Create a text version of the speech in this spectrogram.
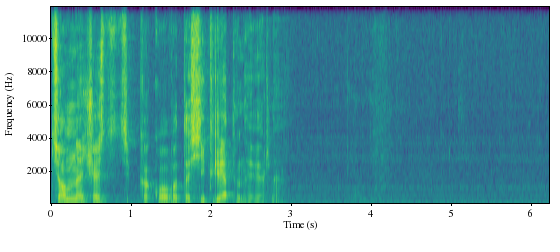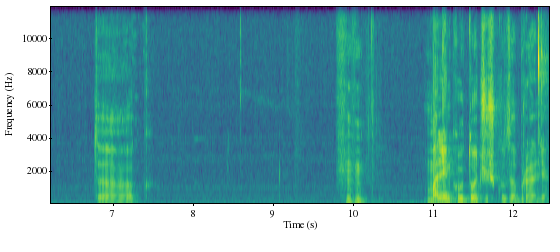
Темная часть какого-то секрета, наверное. Так. Маленькую точечку забрали.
